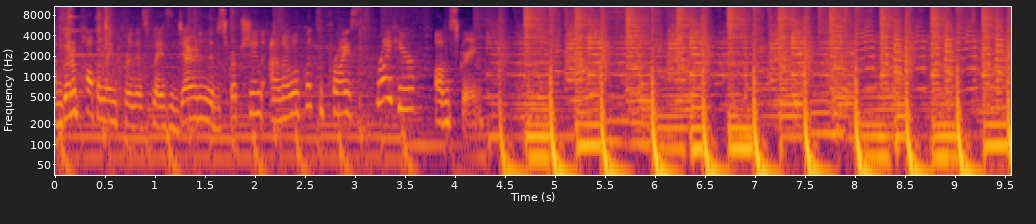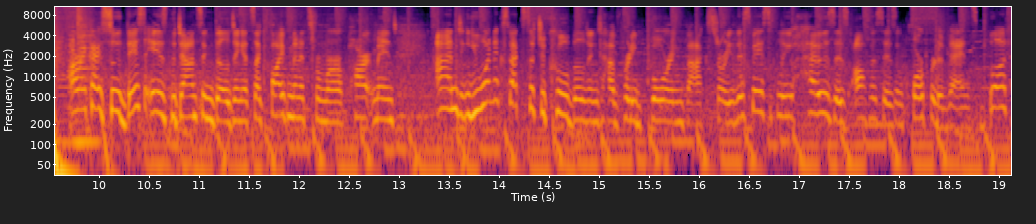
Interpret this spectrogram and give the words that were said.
I'm gonna pop a link for this place down in the description and I will put the price right here on screen. All right guys, so this is the dancing building. It's like five minutes from our apartment. And you wouldn't expect such a cool building to have pretty boring backstory. This basically houses offices and corporate events, but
